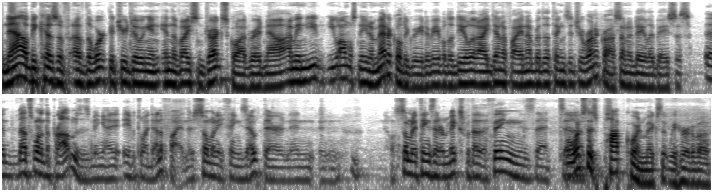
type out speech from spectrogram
Now, because of, of the work that you're doing in, in the Vice and Drug Squad right now, I mean, you, you almost need a medical degree to be able to deal with and identify a number of the things that you run across on a daily basis. And that's one of the problems is being able to identify. And there's so many things out there, and, and, and so many things that are mixed with other things that. Uh, Well, what's this popcorn mix that we heard about?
